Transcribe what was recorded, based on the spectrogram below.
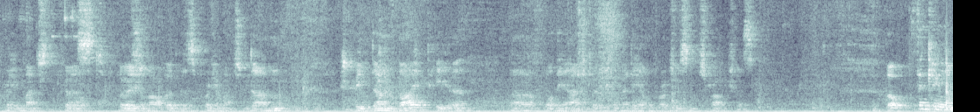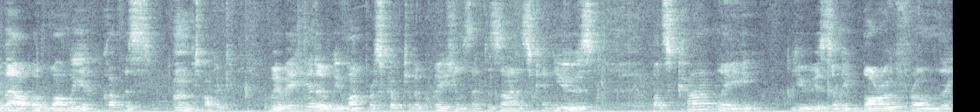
pretty much the first version of it is pretty much done, being done by PEER uh, for the AASHTO Committee on Bridges and Structures. But thinking about well, while we've got this topic where we're headed, we want prescriptive equations that designers can use. What's currently used, and we borrow from the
